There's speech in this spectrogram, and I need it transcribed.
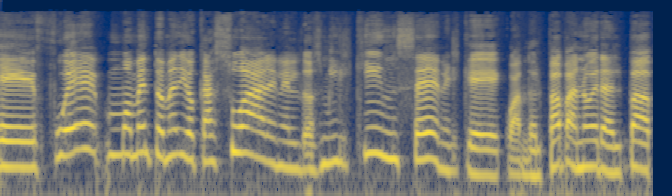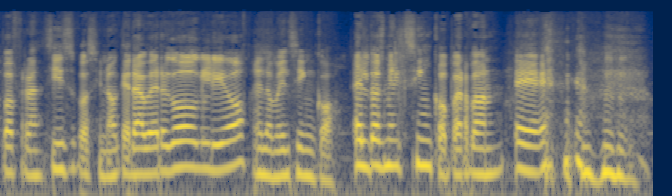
Eh, fue un momento medio casual en el 2015, en el que cuando el Papa no era el Papa Francisco, sino que era Bergoglio. El 2005. El 2005, perdón. Eh,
